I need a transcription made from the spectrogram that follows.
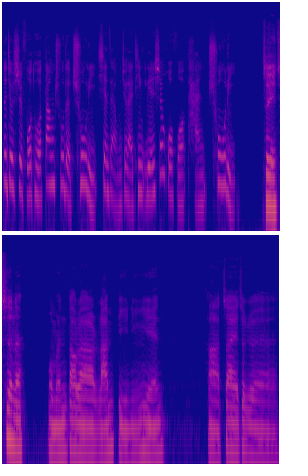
那就是佛陀当初的出离。现在我们就来听莲生活佛谈出离。这一次呢，我们到了蓝毗尼园啊，在这个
